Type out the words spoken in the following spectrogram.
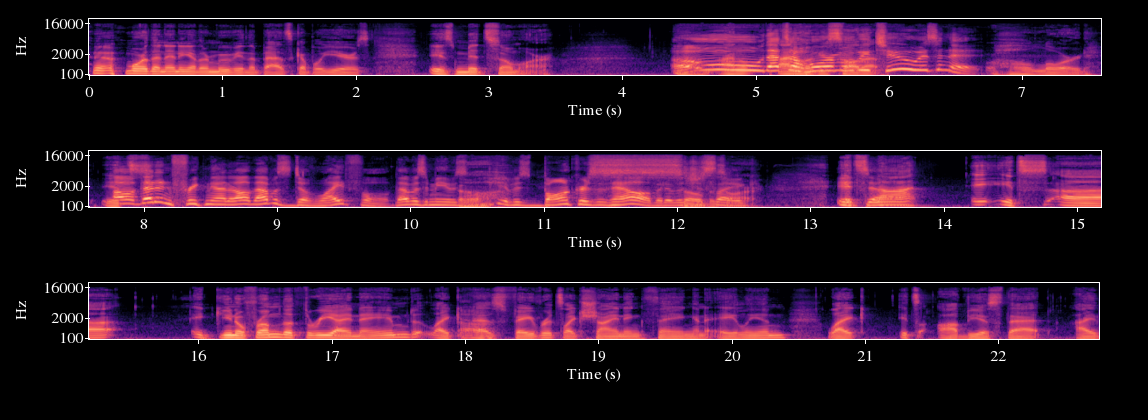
more than any other movie in the past couple years is Midsommar. Um, Oh, don't- that's a don't know if you horror movie that. too, isn't it? Oh Lord! It's, oh, that didn't freak me out at all. That was delightful. That was I mean, it was Ugh. it was bonkers as hell, but it was so just bizarre. like it's, uh, not. it- It's uh, it- you know, from the three I named, like Uh-huh. as favorites, like Shining, Thing, and Alien. Like it's obvious that I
